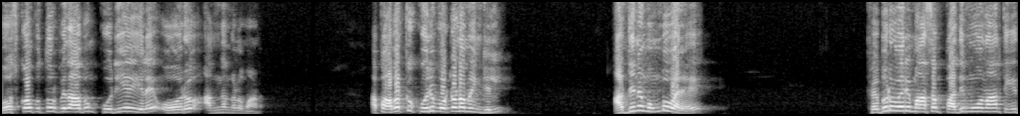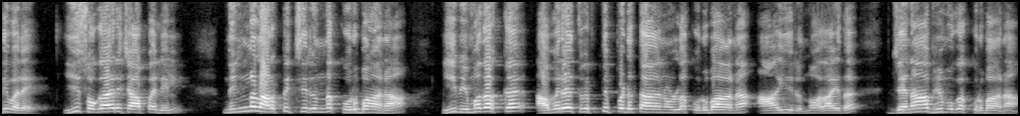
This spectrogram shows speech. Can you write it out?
ബോസ്കോ പുത്തൂർ പിതാവും കുരിയയിലെ ഓരോ അംഗങ്ങളുമാണ്. അപ്പൊ അവർക്ക് കുരു പൊട്ടണമെങ്കിൽ അതിനു മുമ്പ് വരെ ഫെബ്രുവരി മാസം പതിമൂന്നാം തീയതി വരെ ഈ സ്വകാര്യ ചാപ്പലിൽ നിങ്ങൾ അർപ്പിച്ചിരുന്ന കുർബാന ഈ വിമതർക്ക് അവരെ തൃപ്തിപ്പെടുത്താനുള്ള കുർബാന ആയിരുന്നു. അതായത് ജനാഭിമുഖ കുർബാന.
